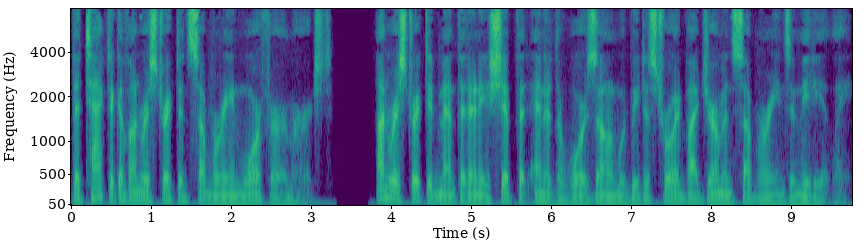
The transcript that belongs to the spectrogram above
the tactic of unrestricted submarine warfare emerged. Unrestricted meant that any ship that entered the war zone would be destroyed by German submarines immediately.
